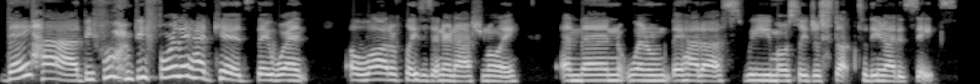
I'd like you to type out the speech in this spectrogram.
They had before, before they had kids, they went a lot of places internationally. And then when they had us, we mostly just stuck to the United States.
